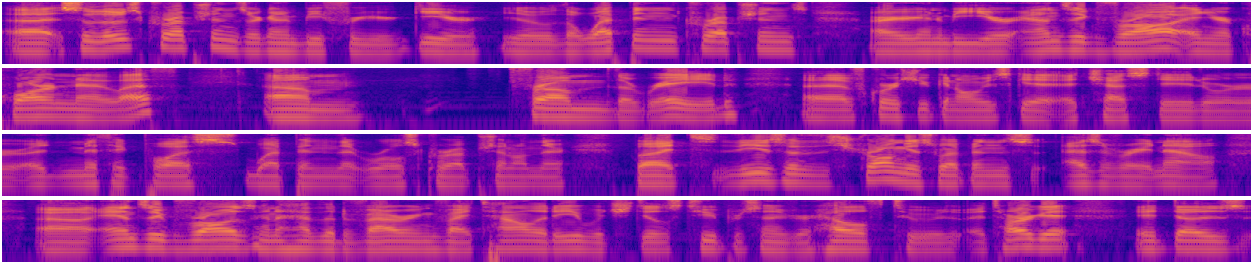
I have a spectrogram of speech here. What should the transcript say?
uh, so those corruptions are going to be for your gear. You know, the weapon corruptions are going to be your Anzig Vra and your Qwor N'lyeth. From the raid. Uh, of course, you can always get a chested or a mythic plus weapon that rolls corruption on there, but these are the strongest weapons as of right now. Uh, Anzig Vra is going to have the Devouring Vitality, which deals 2% of your health to a target. It does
